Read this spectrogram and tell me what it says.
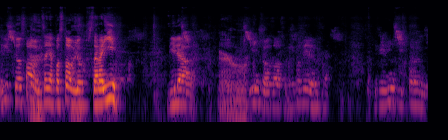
Трішки оставив, це я поставлю в сараї біля іншого засобу. І подивимося. Тільки в іншій стороні.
